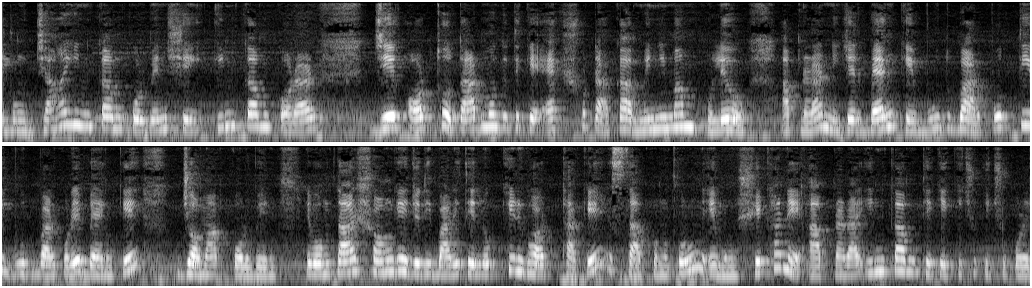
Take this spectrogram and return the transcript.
এবং যা ইনকাম করবেন সেই ইনকাম করার যে অর্থ, তার মধ্যে থেকে একশো টাকা মিনিমাম হলেও আপনারা নিজের ব্যাংকে বুধবার, প্রতি বুধবার করে ব্যাংকে জমা করবেন এবং তার সঙ্গে যদি বাড়িতে লক্ষ্মীর ঘর থাকে স্থাপন করুন এবং সেখানে আপনারা ইনকাম থেকে কিছু কিছু করে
